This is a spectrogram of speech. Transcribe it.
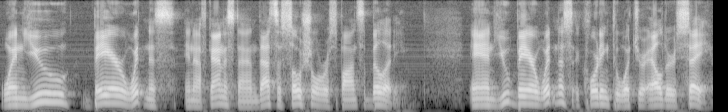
when you bear witness in Afghanistan, that's a social responsibility. And you bear witness according to what your elders say.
